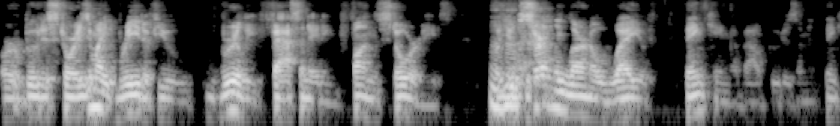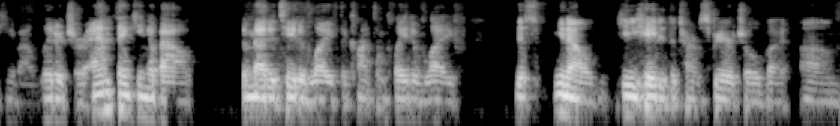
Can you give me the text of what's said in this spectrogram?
or Buddhist stories. You might read a few really fascinating, fun stories, but Mhm. you'll certainly learn a way of thinking about Buddhism and thinking about literature and thinking about the meditative life, the contemplative life. This, you know, he hated the term spiritual, but um,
